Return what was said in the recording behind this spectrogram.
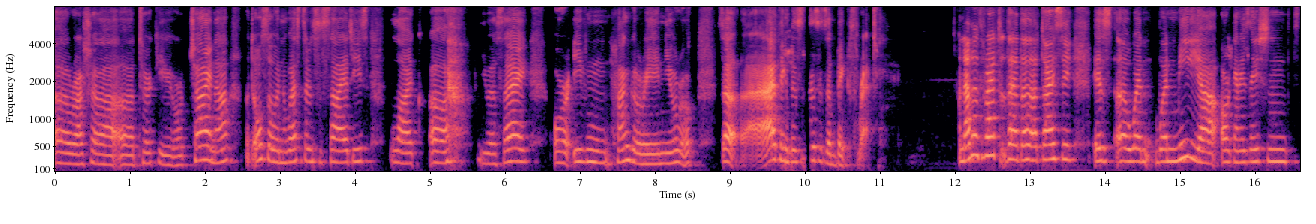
uh, Russia, uh, Turkey, or China, but also in Western societies like uh, USA or even Hungary in Europe. So I think this, this is a big threat. Another threat that, that I see is uh, when, when media organizations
